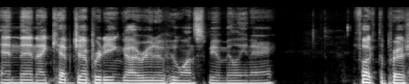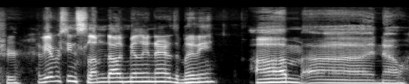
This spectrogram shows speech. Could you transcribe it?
and then I kept Jeopardy and got rid of Who Wants to Be a Millionaire. Fuck the pressure. Have you ever seen Slumdog Millionaire, the movie? Um. Uh. No.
